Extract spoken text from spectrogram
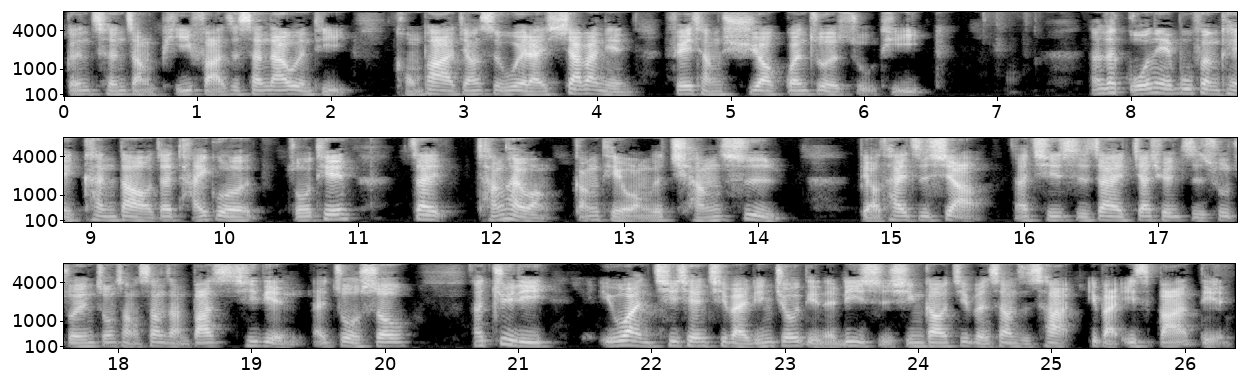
跟成长疲乏这三大问题。恐怕将是未来下半年非常需要关注的主题。那在国内部分可以看到，在台股昨天在长海王、钢铁王的强势表态之下，那其实在加权指数昨天中场上涨八十七点来做收，那距离一万七千七百零九点的历史新高，基本上只差一百一十八点。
